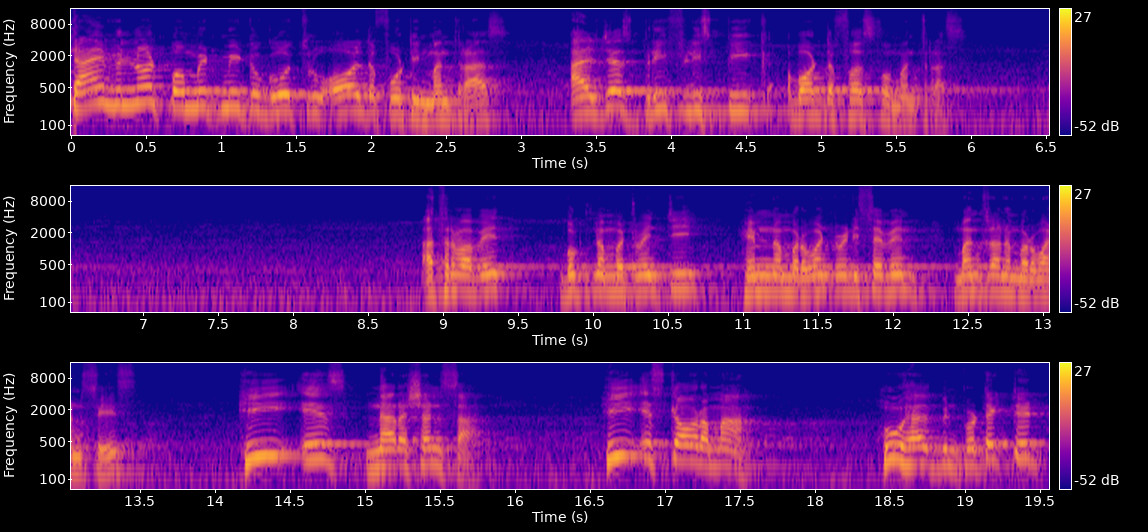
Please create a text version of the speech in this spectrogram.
Time will not permit me to go through all the 14 mantras. I'll just briefly speak about the first four mantras. Atharva book number 20, hymn number 127, mantra number 1 says, He is Narashansa. He is Kaurama, who has been protected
